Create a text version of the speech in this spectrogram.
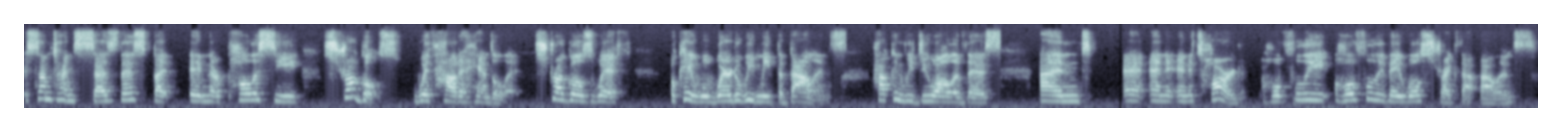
sometimes says this but in their policy struggles with how to handle it struggles with okay well where do we meet the balance? How can we do all of this and and and it's hard hopefully hopefully they will strike that balance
